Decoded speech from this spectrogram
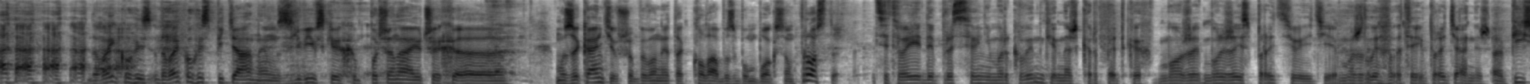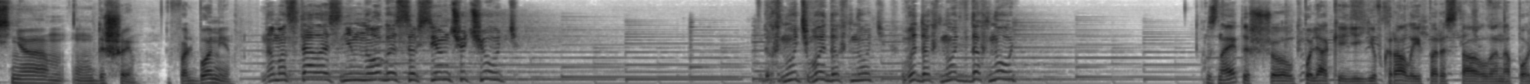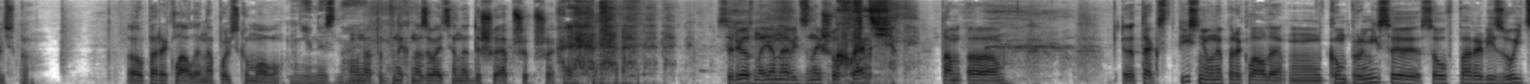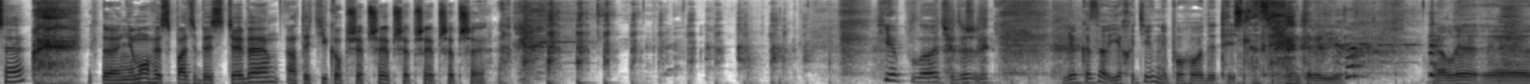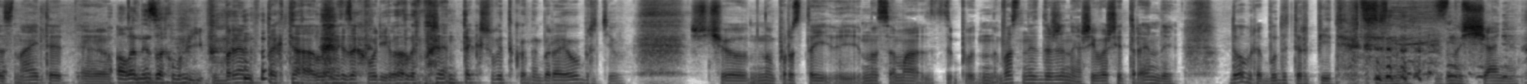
Давай когось давай когось підтягнемо з львівських починаючих. Е- музикантів, щоб вони так колабу з бомбоксом. Просто ці твої депресивні морквинки на шкарпетках може, може і спрацюють, і можливо, ти і протягнеш. Е, пісня Диши в альбомі. Нам осталось немного, совсем чуть-чуть. Вдохнуть, видохнуть, видохнуть, вдохнуть. Знаєте, що поляки її вкрали і переставили на польську? Переклали на польську мову. Ні, не знаю. Вона тут в них називається не диши, а. Серйозно, я навіть знайшов текст. Там е, текст пісні вони переклали компроміси совпаралізуйце, не можу спати без тебе, а ти тільки пшепше, пшепше, пшепше. Я плачу. Дуже... Я казав, я хотів не погодитись на це інтерв'ю. Але е, знаєте, е, але не захворів. Бренд так, та, але не захворів, але бренд так швидко набирає обертів, що ну просто ну, сама вас не здоженеш, і ваші тренди добре буде терпіти знущання.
